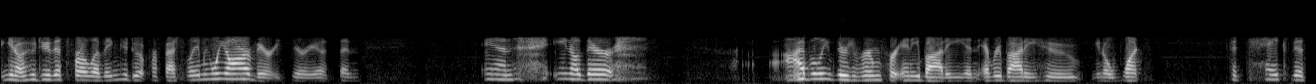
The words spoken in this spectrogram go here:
you know, who do this for a living, who do it professionally, I mean, we are very serious, and and you know, there, I believe there's room for anybody and everybody who you know wants to take this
